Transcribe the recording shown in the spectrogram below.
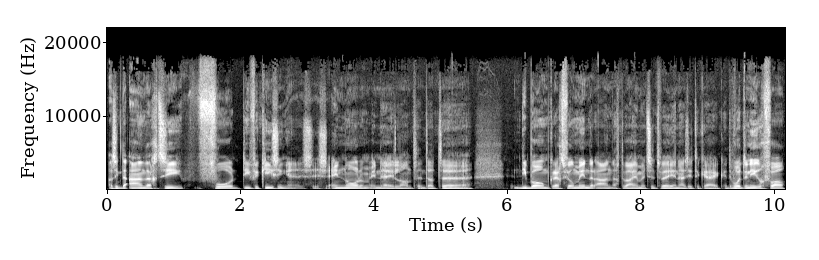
als ik de aandacht zie voor die verkiezingen, is, is enorm in Nederland. En dat, uh, die boom krijgt veel minder aandacht waar je met z'n tweeën naar zit te kijken. Er wordt in ieder geval,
